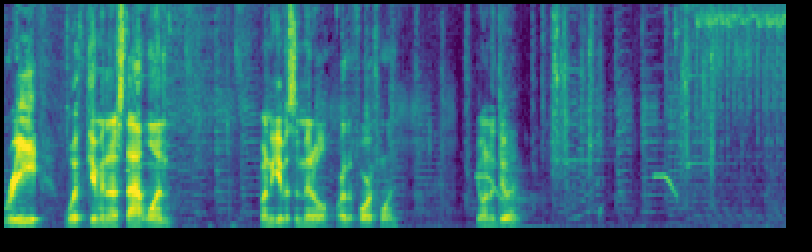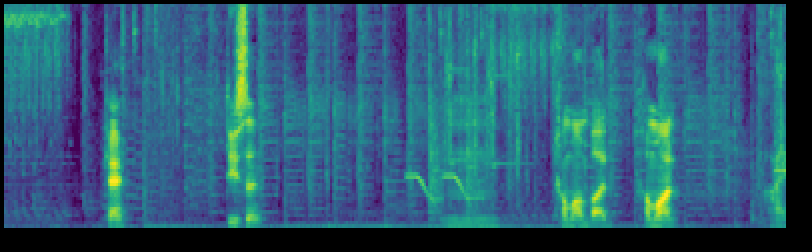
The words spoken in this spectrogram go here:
Re with giving us that one. Want to give us a middle or the fourth one? You want to do it? Okay. Decent. Mm, come on, bud. Come on. I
